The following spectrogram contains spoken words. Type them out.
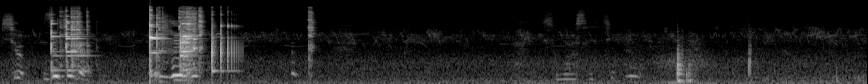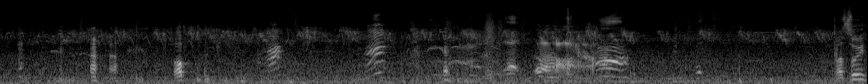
Все, за тебя. С ума сойти. Пасуй.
